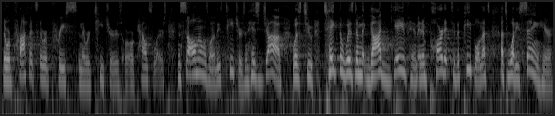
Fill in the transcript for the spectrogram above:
There were prophets, there were priests, and there were teachers or, or counselors. And Solomon was one of these teachers. And his job was to take the wisdom that God gave him and impart it to the people. And that's, that's what he's saying here.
